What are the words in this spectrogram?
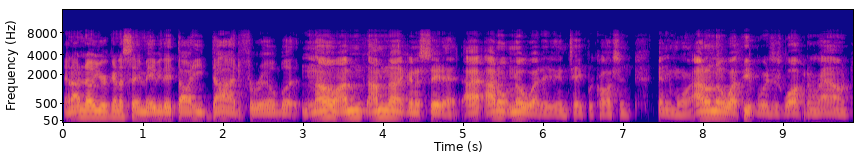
And I know you're gonna say maybe they thought he died for real, but No, I'm I'm not gonna say that. I, I don't know why they didn't take precaution anymore. I don't know why people were just walking around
